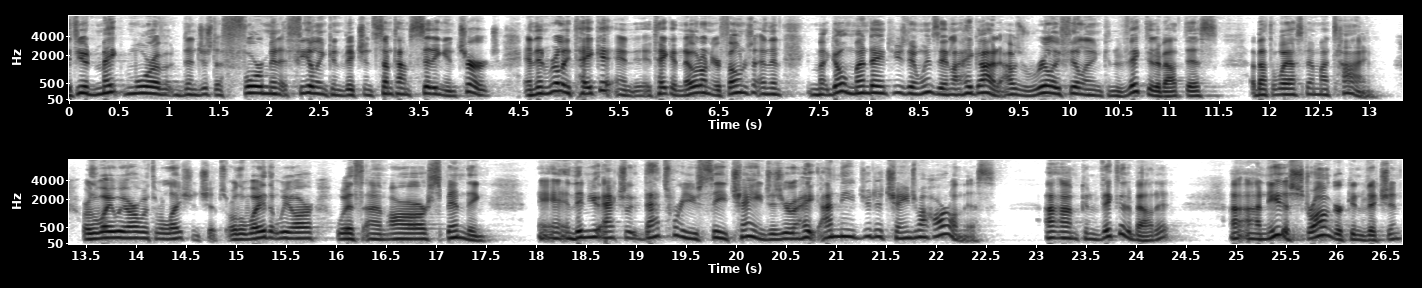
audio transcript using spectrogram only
if you'd make more of than just a four minute feeling conviction, sometimes sitting in church, and then really take it and take a note on your phone, and then go Monday and Tuesday and Wednesday and like, hey, God, I was really feeling convicted about this, about the way I spend my time, or the way we are with relationships, or the way that we are with um, our spending. And then you actually, that's where you see change is you're, hey, I need you to change my heart on this. I, I'm convicted about it. I need a stronger conviction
